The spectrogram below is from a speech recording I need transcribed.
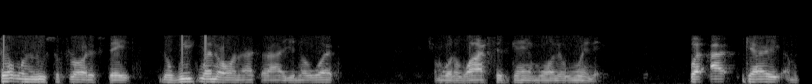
don't want to lose to Florida State. The week went on, and I said, ah, you know what? I'm going to watch this game, want to win it. But I, Gary, I'm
